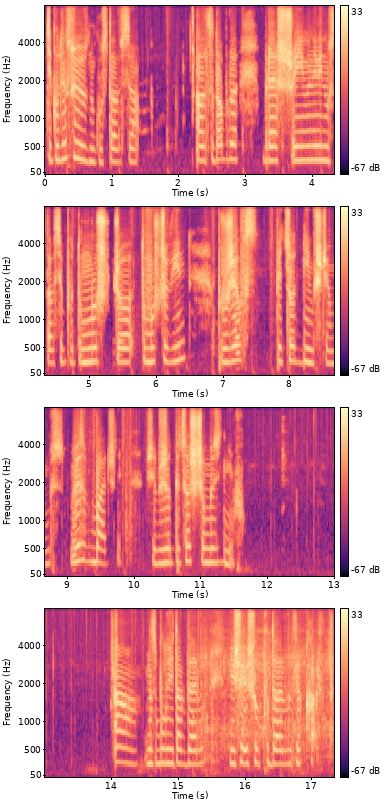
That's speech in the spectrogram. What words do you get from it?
тільки один союзник устався. Але це добре, береш, що іменно він устався, тому що, тому що він прожив 500 днів з чимось. Ну, ви бачите, що прожив 500 з чимось днів. А, у нас було і так дерево. І ще йшов по дереву для карт.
